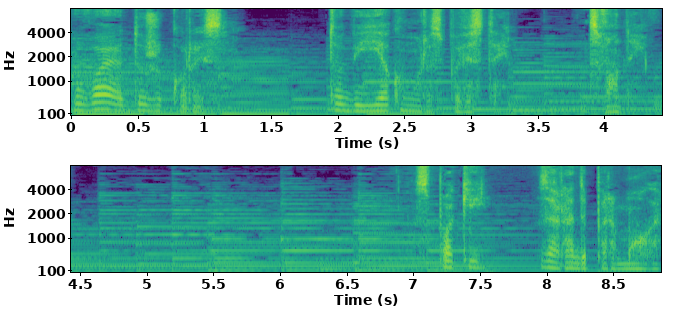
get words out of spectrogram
буває дуже корисно. Тобі є кому розповісти. Дзвони. Спокій заради перемоги.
